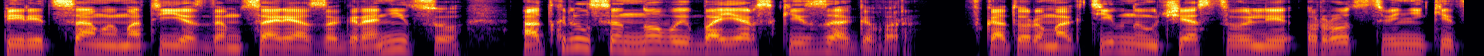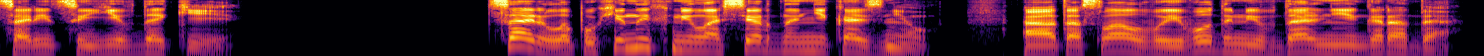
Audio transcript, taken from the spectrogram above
Перед самым отъездом царя за границу открылся новый боярский заговор, в котором активно участвовали родственники царицы Евдокии. Царь Лопухиных милосердно не казнил, а отослал воеводами в дальние города.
